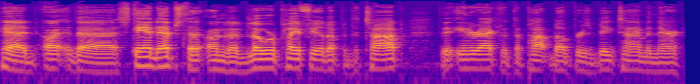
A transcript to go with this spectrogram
had uh, the stand-ups on the lower playfield up at the top that interact with the pop bumpers big time, and they're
